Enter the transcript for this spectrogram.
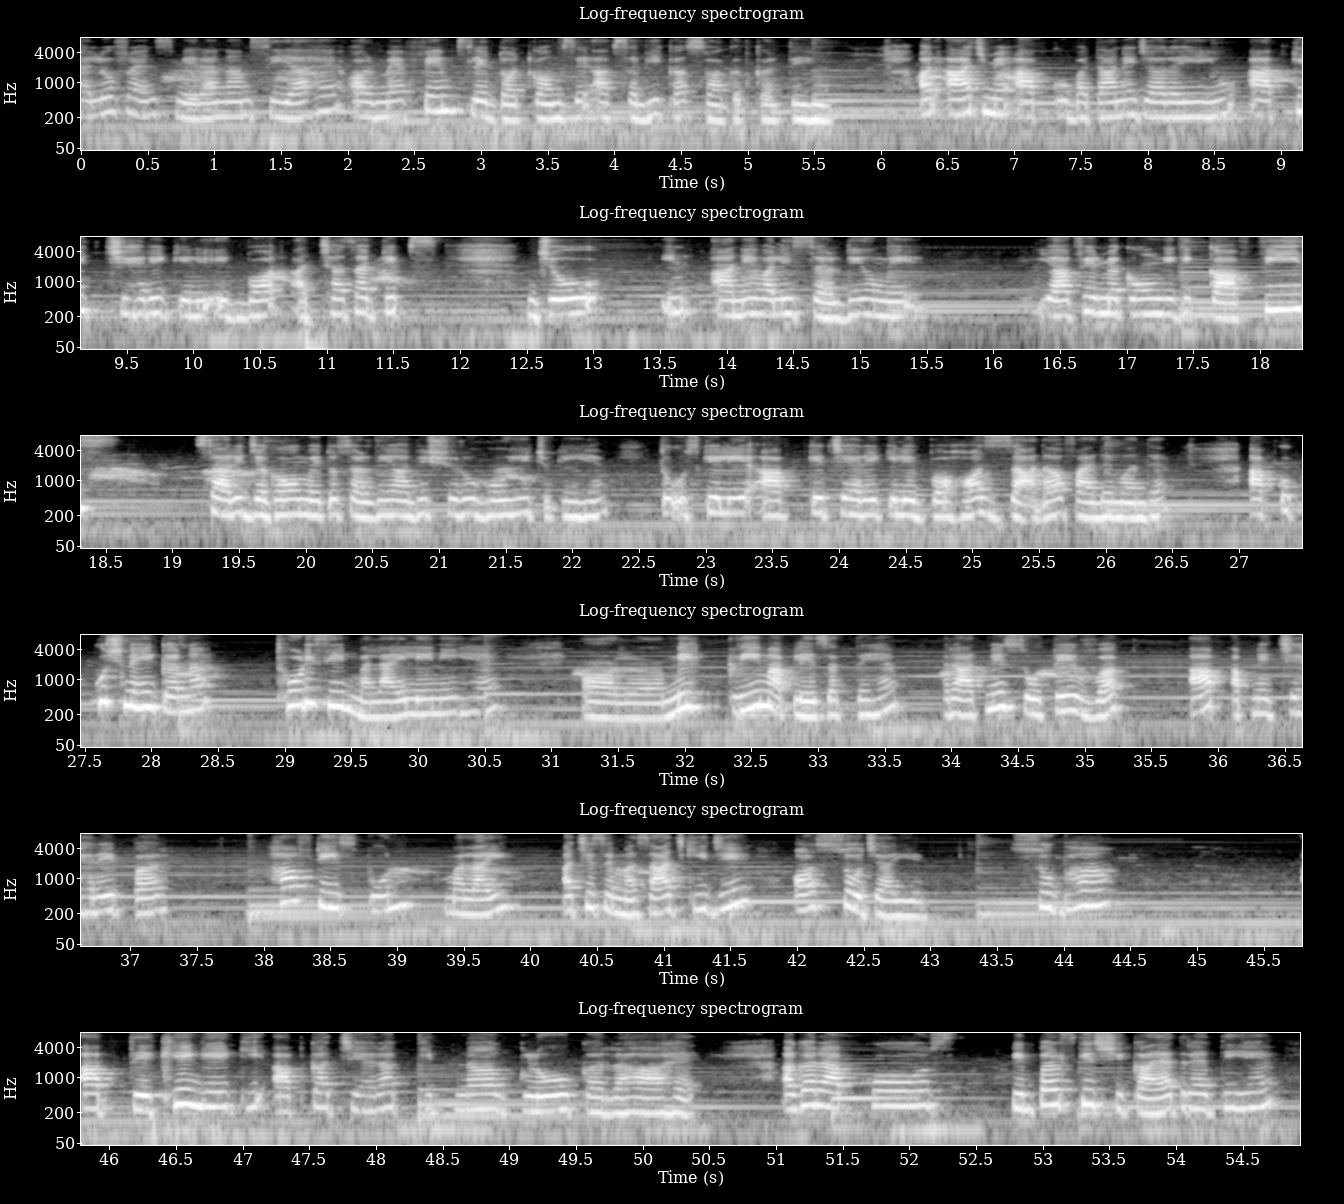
Hello friends मेरा नाम सिया है और मैं फेम स्लेट डॉट कॉम से आप सभी का स्वागत करती हूँ। और आज मैं आपको बताने जा रही हूँ आपके चेहरे के लिए एक बहुत अच्छा सा टिप्स जो इन आने वाली सर्दियों में या फिर मैं कहूँगी कि काफ़ी सारी जगहों में तो सर्दियाँ अभी शुरू हो ही चुकी हैं तो उसके लिए आपके चेहरे के लिए बहुत ज़्यादा फ़ायदेमंद है। आपको कुछ नहीं करना थोड़ी सी मलाई लेनी है और मिल्क क्रीम आप ले सकते हैं। रात में सोते वक्त आप अपने चेहरे पर हाफ़ टी स्पून मलाई अच्छे से मसाज कीजिए और सो जाइए। सुबह आप देखेंगे कि आपका चेहरा कितना ग्लो कर रहा है। अगर आपको पिंपल्स की शिकायत रहती है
